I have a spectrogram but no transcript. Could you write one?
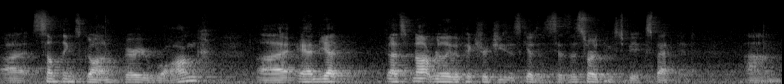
uh, something's gone very wrong, uh, and yet that's not really the picture Jesus gives us. He says this sort of thing's to be expected. Um,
